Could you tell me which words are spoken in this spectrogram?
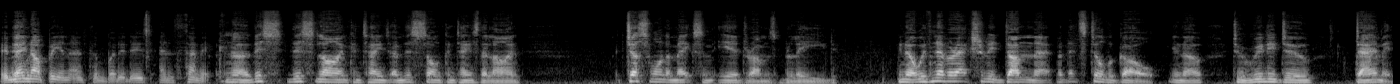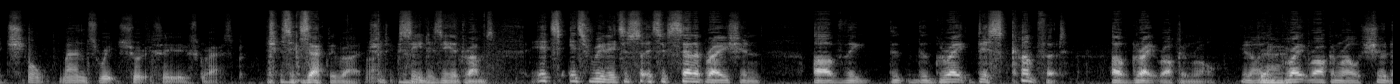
It may not be an anthem, but it is anthemic. No, this this line contains, um, this song contains the line, "Just want to make some eardrums bleed." You know, we've never actually done that, but that's still the goal. You know, to really do damage. Oh, man's reach should exceed his grasp. That's exactly right. Should exceed his eardrums. It's it's really it's a it's a celebration of the the, the great discomfort of great rock and roll. You know, I Yeah. great rock and roll should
